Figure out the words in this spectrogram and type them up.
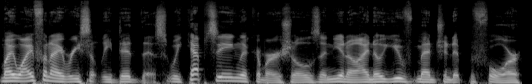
My wife and I recently did this. We kept seeing the commercials, and you know, I know you've mentioned it before.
